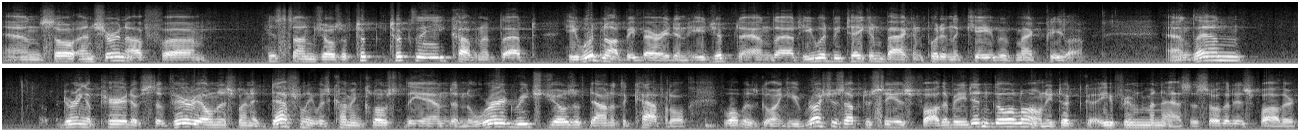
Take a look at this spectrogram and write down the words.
And so, and sure enough, um, his son Joseph took took the covenant that he would not be buried in Egypt and that he would be taken back and put in the cave of Machpelah. And then, during a period of severe illness when it definitely was coming close to the end, and the word reached Joseph down at the capital what was going, he rushes up to see his father, but he didn't go alone. He took Ephraim and Manasseh so that his father,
